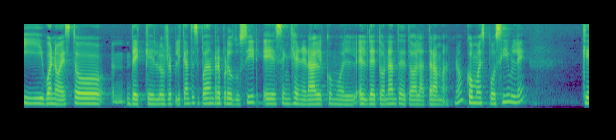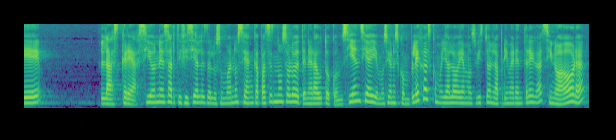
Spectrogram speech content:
Y bueno, esto de que los replicantes se puedan reproducir es en general como el, detonante de toda la trama, ¿no? ¿Cómo es posible que las creaciones artificiales de los humanos sean capaces no solo de tener autoconciencia y emociones complejas, como ya lo habíamos visto en la primera entrega, sino ahora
